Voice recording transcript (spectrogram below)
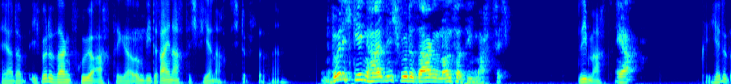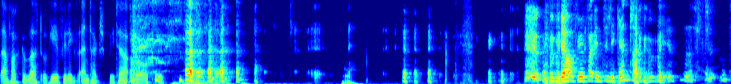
Ja, da, ich würde sagen frühe 80er, irgendwie 83, 84 dürfte das sein. Würde ich gegenhalten, ich würde sagen 1987. 87. Ja. Okay, ich hätte jetzt einfach gesagt, okay, Felix einen Tag später, aber okay. Wäre auf jeden Fall intelligenter gewesen, das stimmt.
